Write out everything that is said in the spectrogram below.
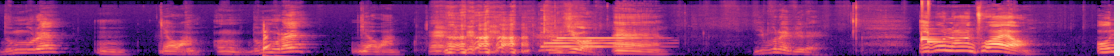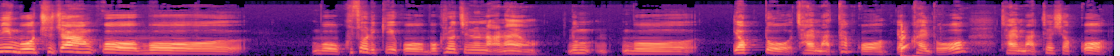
눈물의 음, 여왕, 응, 눈물의 여왕. 예. 김지원 예. 이분의 미래. 이분은 좋아요. 운이 뭐 주저앉고 뭐, 뭐 구설이 끼고 뭐 그러지는 않아요. 눈, 뭐 역도 잘 맡았고 역할도 잘 맡으셨고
